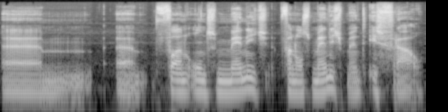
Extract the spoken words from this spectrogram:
ehm, ehm, van, ons manage, van ons management is vrouw.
